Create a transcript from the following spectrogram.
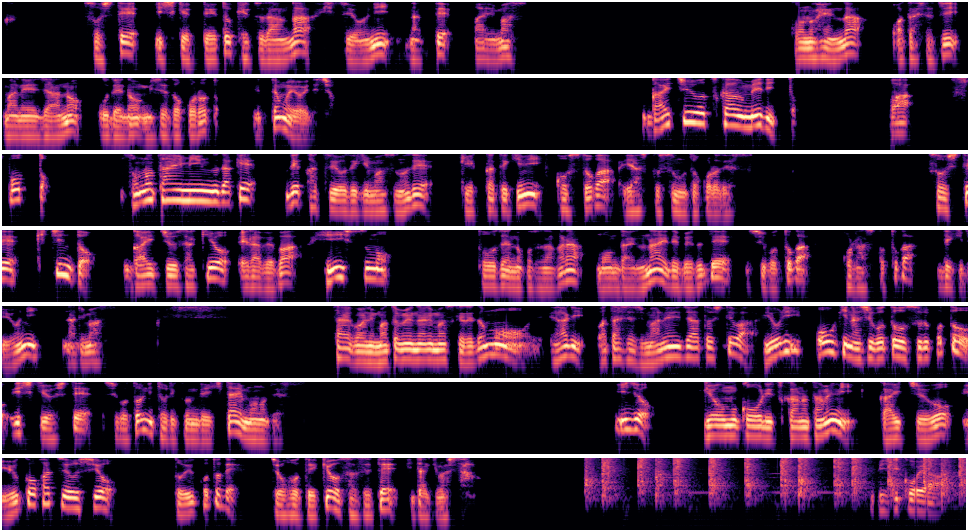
そして意思決定と決断が必要になってまいります。この辺が私たちマネージャーの腕の見せ所と言っても良いでしょう。外注を使うメリットはスポット。そのタイミングだけで活用できますので、結果的にコストが安く済むところです。そして、きちんと外注先を選べば、品質も当然のことながら問題のないレベルで仕事がこなすことができるようになります。最後にまとめになりますけれども、やはり私たちマネージャーとしては、より大きな仕事をすることを意識をして仕事に取り組んでいきたいものです。以上、業務効率化のために外注を有効活用しようということで情報提供させていただきました。ビジコヤ。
